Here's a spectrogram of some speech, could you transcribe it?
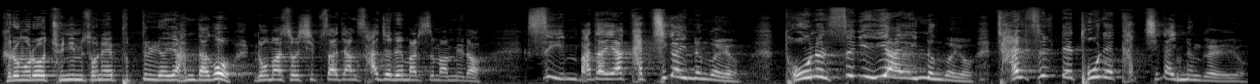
그러므로 주님 손에 붙들려야 한다고 로마서 14장 4절에 말씀합니다. 쓰임 받아야 가치가 있는 거예요. 돈은 쓰기 위하여 있는 거예요. 잘 쓸 때 돈의 가치가 있는 거예요.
